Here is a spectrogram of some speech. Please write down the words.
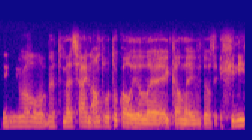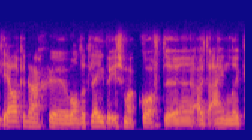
denk wel met, met zijn antwoord ook al heel uh, ik kan leven. Dat, geniet elke dag, uh, want het leven is maar kort uiteindelijk.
